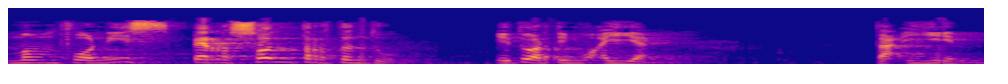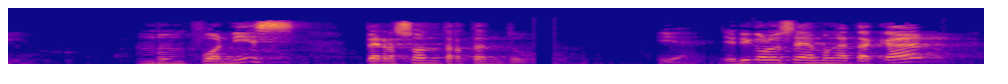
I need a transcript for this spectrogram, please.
memfonis person tertentu. Itu arti muayyan. Ta'yin. Memfonis person tertentu. Ya. Jadi kalau saya mengatakan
